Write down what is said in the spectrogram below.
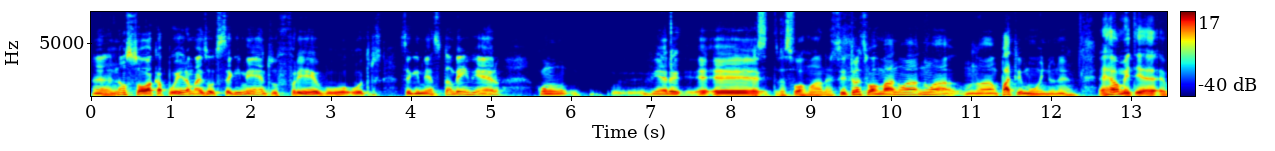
Né? Uhum. Não só a capoeira, mas outros segmentos, o frevo, outros segmentos também vieram com, vieram é, é, se transformar, né? Se transformar numa, numa, numa um patrimônio, né? É realmente é, é,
